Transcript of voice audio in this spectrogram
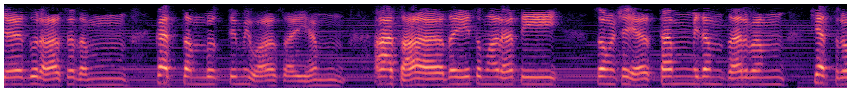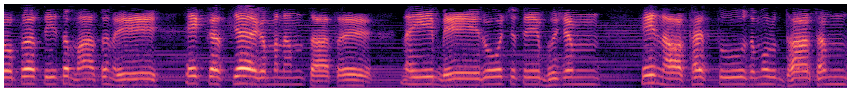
च दुरासदम् कस्तं मृत्युमिवासाह्यम् आसादयितुमर्हति। संशयस्थम् इदं सर्वं शत्रो प्रति समासने एकस्य गमनं तात। न हि मे रोचते भृशम्। हीनार्थस्तु समृद्धार्थम्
